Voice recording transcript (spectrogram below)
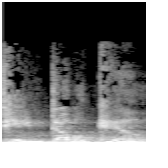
Team double kill.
